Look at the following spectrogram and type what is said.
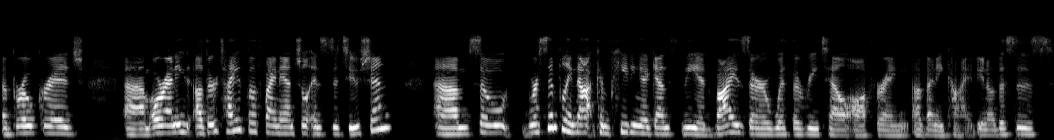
a brokerage um, or any other type of financial institution um, so we're simply not competing against the advisor with a retail offering of any kind. You know, this is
